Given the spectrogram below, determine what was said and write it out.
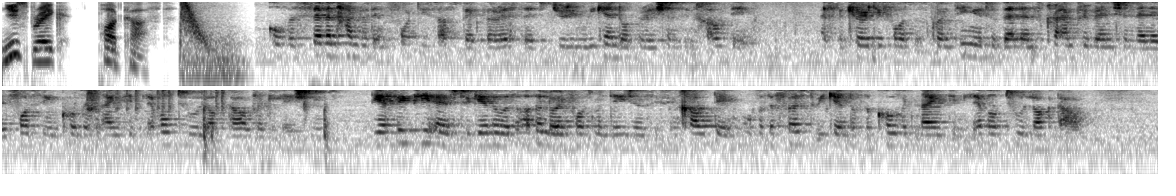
Newsbreak podcast. Over 740 suspects arrested during weekend operations in Gauteng as security forces continue to balance crime prevention and enforcing COVID 19 level 2 lockdown regulations. The SAPS, together with other law enforcement agencies in Gauteng over the first weekend of the COVID 19 level 2 lockdown,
